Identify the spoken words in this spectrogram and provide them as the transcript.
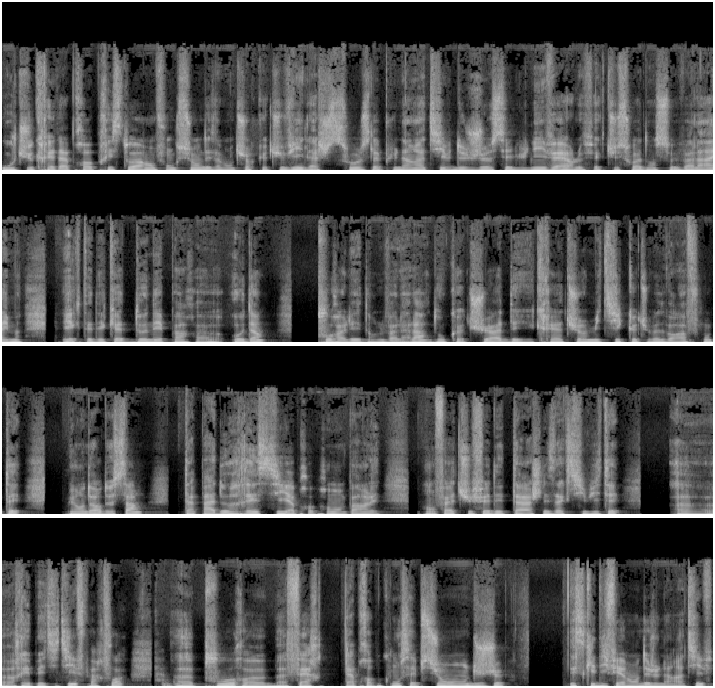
où tu crées ta propre histoire en fonction des aventures que tu vis. La chose la plus narrative de jeu, c'est l'univers, le fait que tu sois dans ce Valheim et que tu aies des quêtes données par euh, Odin pour aller dans le Valhalla. Donc, euh, tu as des créatures mythiques que tu vas devoir affronter. Mais en dehors de ça, t'as pas de récit à proprement parler. En fait, tu fais des tâches, des activités répétitives parfois pour bah, faire ta propre conception du jeu. Et ce qui est différent des jeux narratifs,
